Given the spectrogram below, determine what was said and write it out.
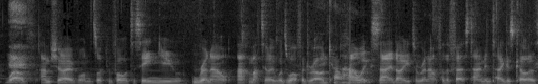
well, I'm sure everyone's looking forward to seeing you run out at Mattioli Woods Welford Road. How excited are you to run out for the first time in Tigers colours?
